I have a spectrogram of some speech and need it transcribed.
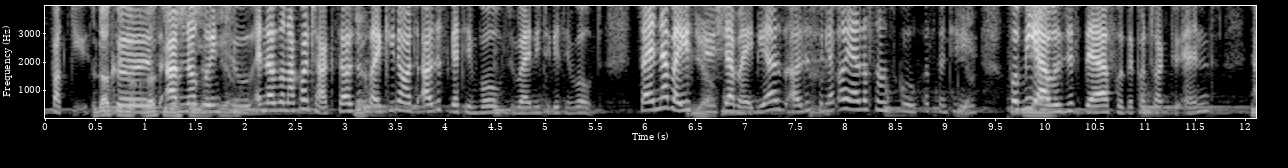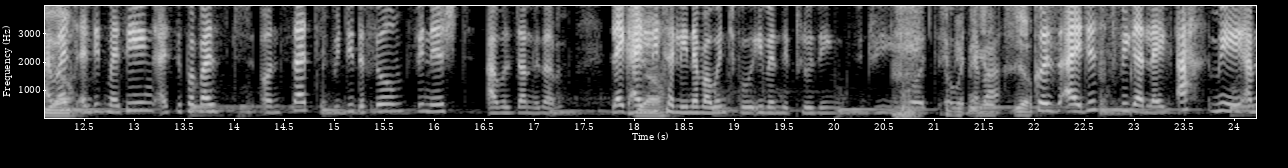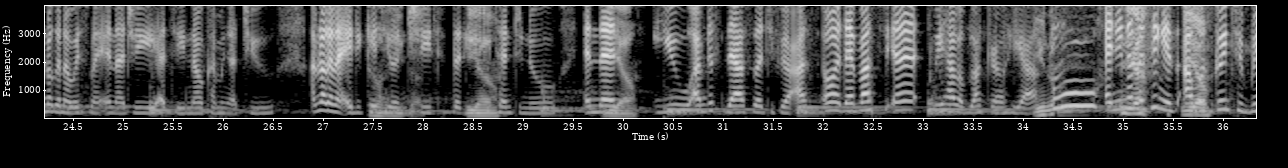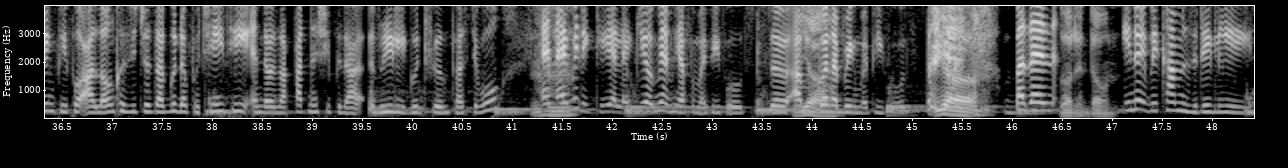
fuck you. And that's in- Because in I'm not going yeah. to. And I was on a contract. So I was just Yeah. like, you know what? I'll just get involved where I need to get involved. So I never used Yeah. To share my ideas. I'll just be like, oh, yeah, that sounds cool. Let's continue. For me. I was just there for the contract to end. I went and did my thing. I supervised on set. We did the film, finished. I was done with them. Like, I Yeah. literally never went for even the closing what or whatever. else, yeah. Because I just figured, like, ah, me, I'm not going to waste my energy at now coming at you. I'm not going to educate you on that. shit that you Yeah. pretend to know. And then you, I'm just there so that if you're asked, oh, diversity, eh, we have a black girl here. You know. And you know the thing is, I was going to bring people along because it was a good opportunity, and there was a partnership with a really good film festival. And I made it clear, like, yo, me, I'm here for my peoples, so I'm Mm-hmm. Gonna bring my peoples. Yeah. but then, and down. you know, it becomes really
